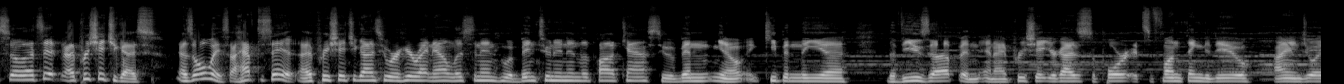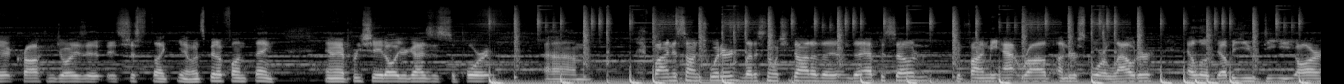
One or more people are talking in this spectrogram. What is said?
so that's it. I appreciate you guys. As always, I have to say it. I appreciate you guys who are here right now listening, who have been tuning into the podcast, who have been, you know, keeping the uh, the views up, and and I appreciate your guys' support. It's a fun thing to do. I enjoy it. Croc enjoys it. It's just like you know, it's been a fun thing, and I appreciate all your guys' support. Um, find us on Twitter. Let us know what you thought of the, the episode. You can find me at Rob underscore Lowder, L O W D E R,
